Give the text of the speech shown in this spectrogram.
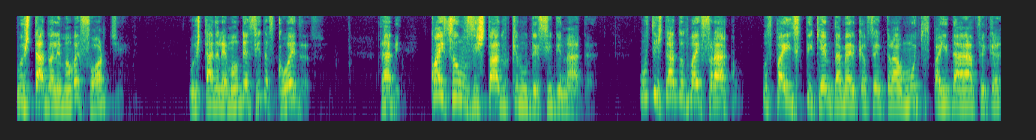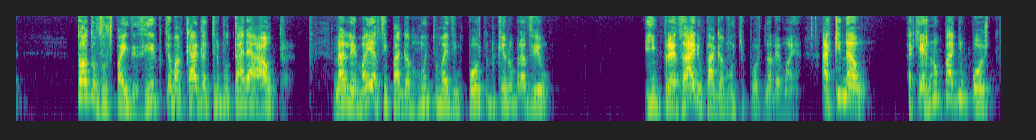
O Estado alemão é forte. O Estado alemão decide as coisas. Sabe? Quais são os estados que não decidem nada? Os estados mais fracos, os países pequenos da América Central, muitos países da África. Todos os países ricos têm uma carga tributária alta. Na Alemanha se paga muito mais imposto do que no Brasil. E empresário paga muito imposto na Alemanha. Aqui não. Aqui eles não pagam imposto.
